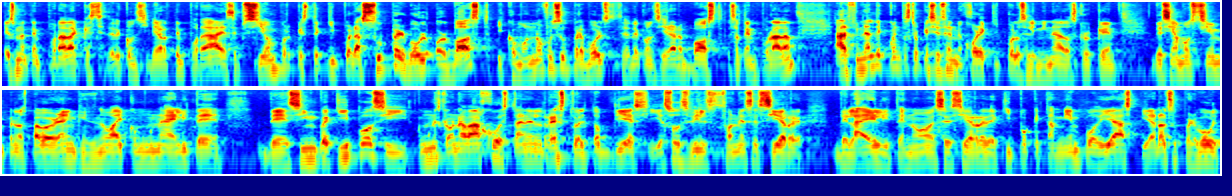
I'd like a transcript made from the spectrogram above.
es una temporada que se debe considerar temporada de excepción porque este equipo era Super Bowl or Bust y como no fue Super Bowl se debe considerar Bust esa temporada. Al final de cuentas creo que sí es el mejor equipo de los eliminados. Creo que decíamos siempre en los Power Rankings, no hay como una élite de cinco equipos y un escalón abajo está en el resto del top 10 y esos Bills son ese cierre de la élite, ¿no? Ese cierre de equipo que también podía aspirar al Super Bowl.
